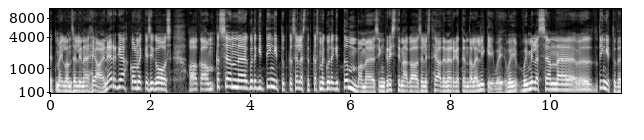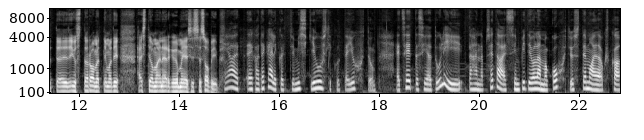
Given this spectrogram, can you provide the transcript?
et meil on selline hea energia kolmekesi koos. aga kas see on kuidagi tingitud ka sellest, et kas me kuidagi tõmbame siin Kristinaga sellist head energiat endale ligi või, või, või millest see on äh, tingitud, et just Roomet niimoodi hästi oma energiaga meie sisse sobib? ja et ega tegelikult ju miski juhuslikult ei juhtu. et see, et ta siia tuli, tähendab seda, et siin pidi olema koht just tema jaoks ka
